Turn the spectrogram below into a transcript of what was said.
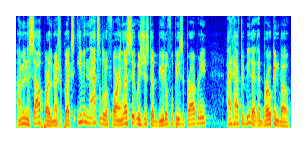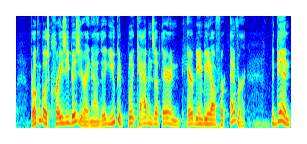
I'm in the south part of the metroplex. Even that's a little far unless it was just a beautiful piece of property. I'd have to be that that Broken Bow. Broken Bow's crazy busy right now. You could put cabins up there and Airbnb it out forever. Again,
